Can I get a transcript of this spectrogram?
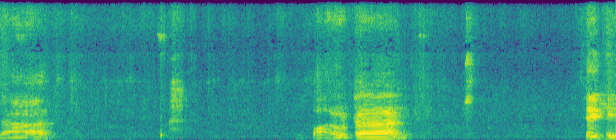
রাত বারোটার থেকে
